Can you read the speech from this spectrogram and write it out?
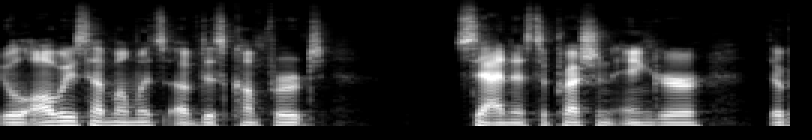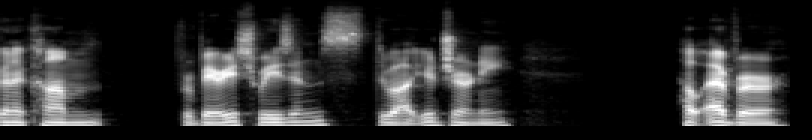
you'll always have moments of discomfort sadness depression anger. They're going to come for various reasons throughout your journey. However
